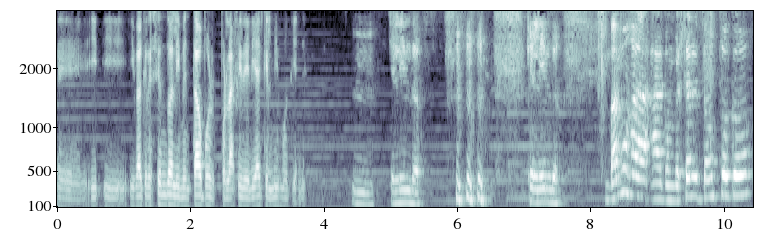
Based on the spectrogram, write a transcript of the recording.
eh, y, va creciendo alimentado por, la fidelidad que él mismo tiene. Mm, qué lindo, qué lindo. Vamos a, conversar de todo un poco,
